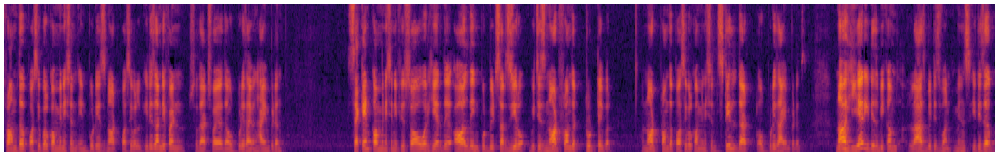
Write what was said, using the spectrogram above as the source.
from the possible combination input is not possible. It is undefined so that's why the output is having high impedance second combination if you saw over here the all the input bits are 0 which is not from the truth table not from the possible combination. Still that output is high impedance. Now here it is becomes last bit is 1 means it is a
